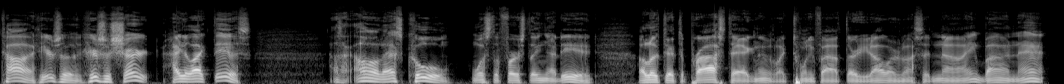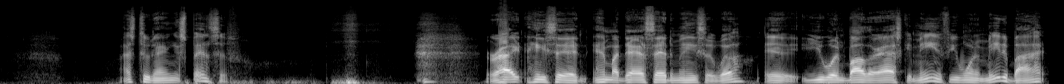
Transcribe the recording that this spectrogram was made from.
Todd, here's a here's a shirt. How you like this? I was like, Oh, that's cool. What's the first thing I did? I looked at the price tag and it was like $25, $30. And I said, No, I ain't buying that. That's too dang expensive. right? He said, and my dad said to me, he said, Well, it, you wouldn't bother asking me if you wanted me to buy it.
